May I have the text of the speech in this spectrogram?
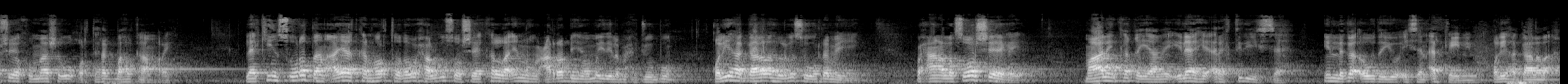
sheekhu meesha uu qortay rag baa halkaa maray. Laakiin suuraddan aayaadkan hortooda waxaa lagu soo sheekalla innahum can rabbihim yowmaidin lamaxjuubuun qolyaha gaaladaha laga soo warramayey. Waxaana la soo sheegay maalinka qiyaame ilaahay aragtidiisa in laga awdayo aysan arkaynin qolyaha gaalada ah.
